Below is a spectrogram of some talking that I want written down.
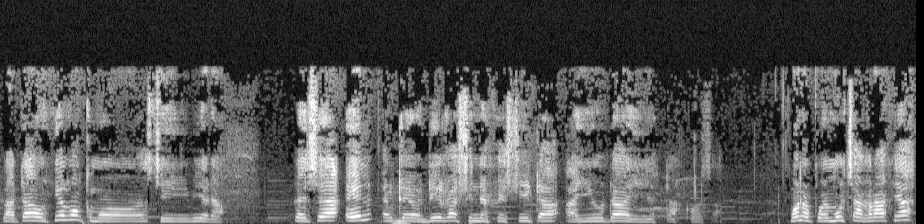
tratado ciego como si viera. Que sea él el que os diga si necesita ayuda y estas cosas. Bueno, pues muchas gracias.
